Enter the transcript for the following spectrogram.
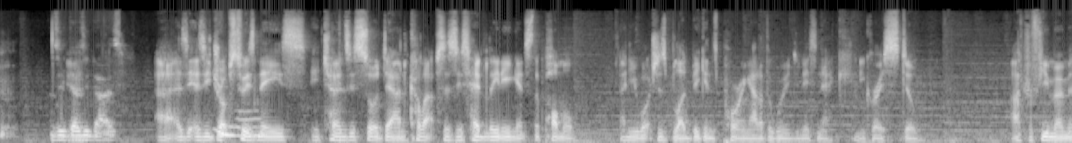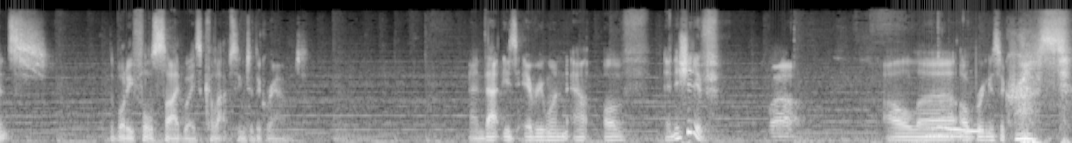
as he Yeah. as he dies. Uh, as, as he drops to his knees, he turns his sword down, collapses his head leaning against the pommel, and you watch as blood begins pouring out of the wound in his neck, and he grows still. After a few moments, the body falls sideways, collapsing to the ground. And that is everyone out of initiative. Wow, I'll uh, I'll bring us across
